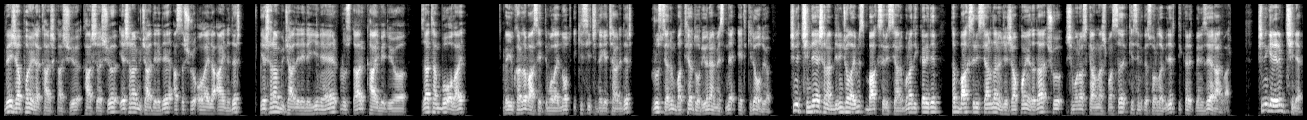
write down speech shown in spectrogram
ve Japonya ile karşı karşılaşıyor, karşılaşıyor. Yaşanan mücadelede aslında şu olayla aynıdır. Yaşanan mücadelede yine Ruslar kaybediyor. Zaten bu olay ve yukarıda bahsettiğim olay not ikisi için de geçerlidir. Rusya'nın batıya doğru yönelmesinde etkili oluyor. Şimdi Çin'de yaşanan birinci olayımız Boxer isyanı. Buna dikkat edin. Tabi Boxer isyanından önce Japonya'da da şu Shimonoseki anlaşması kesinlikle sorulabilir. Dikkat etmenize yarar var. Şimdi gelelim Çin'e.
